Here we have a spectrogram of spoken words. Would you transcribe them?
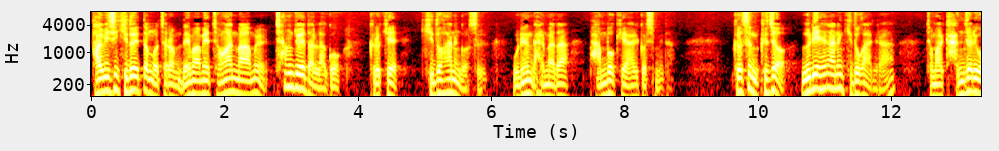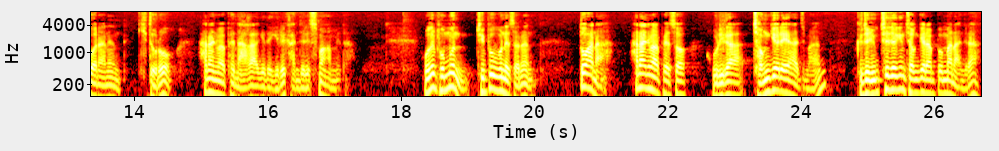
다윗이 기도했던 것처럼 내 마음에 정한 마음을 창조해 달라고 그렇게 기도하는 것을 우리는 날마다 반복해야 할 것입니다. 그것은 그저 의리 행하는 기도가 아니라 정말 간절히 원하는 기도로 하나님 앞에 나가게 되기를 간절히 소망합니다. 오늘 본문 뒷부분에서는 또 하나 하나님 앞에서 우리가 정결해야 하지만 그저 육체적인 정결함 뿐만 아니라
